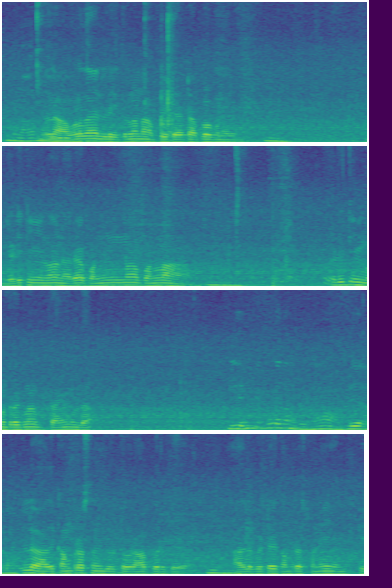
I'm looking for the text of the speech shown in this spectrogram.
சும்மா இல்லை அவ்வளோதான் இல்லை. இதெல்லாம் நான் அப்படியே டேரெக்டாக அப்லோட் பண்ணிடுவேன் எடிட்டிங்லாம் நிறையா பண்ணால் பண்ணலாம். எடிட்டிங் பண்ணுறதுக்குலாம் டைம் இல்லை. இது எம்பி கூட தானே போகும் அப்படியே எல்லாம் இல்லை அது கம்ப்ரஸ்ன்னு சொல்லிட்டு ஒரு ஆப் இருக்குது. அதில் போய்ட்டு கம்ப்ரஸ் பண்ணி எம்பி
